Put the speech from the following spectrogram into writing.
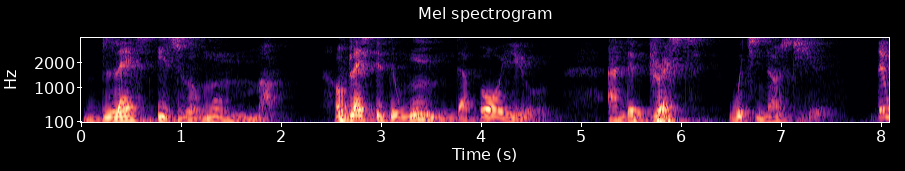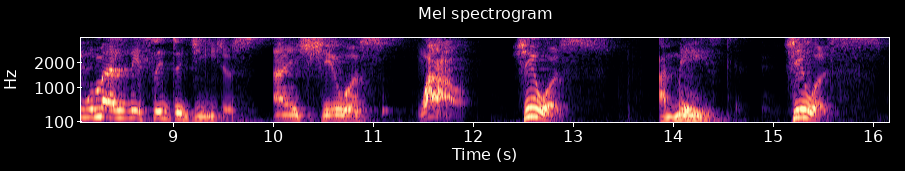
Blessed is your womb, or blessed is the womb that bore you, and the breast which nursed you. The woman listened to Jesus and she was, wow, she was amazed. She was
